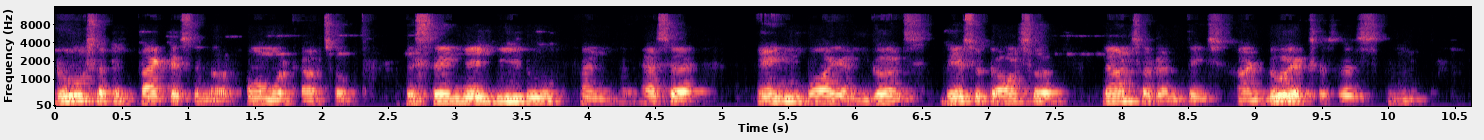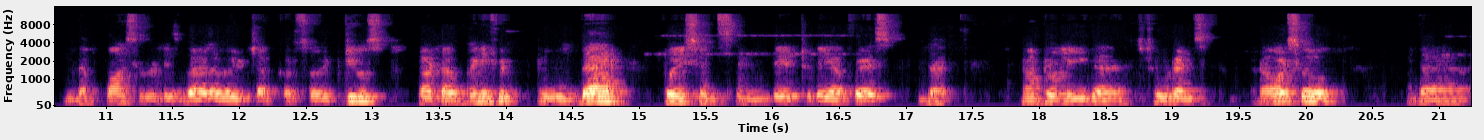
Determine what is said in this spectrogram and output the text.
do certain practice in our homework also. The same way we do, and as a young boy and girls, they should also learn certain things and do exercise in the possibilities wherever it occurs. So it gives lot of benefit to their positions in day-to-day affairs that not only the students, but also the,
